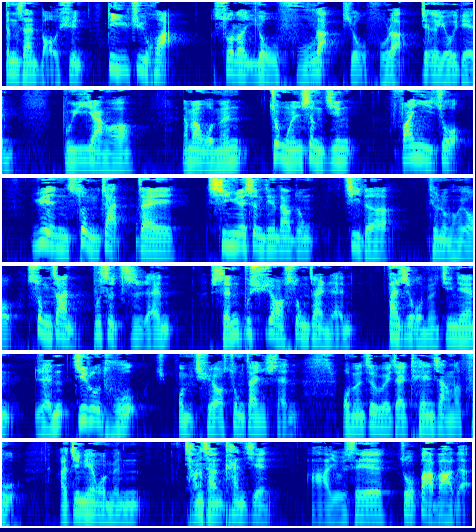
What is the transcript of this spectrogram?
登山宝训，第一句话说到有福了，有福了，这个有一点不一样哦。那么我们中文圣经翻译作愿颂战，在新约圣经当中，记得听众朋友，颂战不是指人，神不需要颂战人，但是我们今天人基督徒，我们却要颂战神，我们这位在天上的父啊，今天我们常常看见。啊，有些做爸爸的、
